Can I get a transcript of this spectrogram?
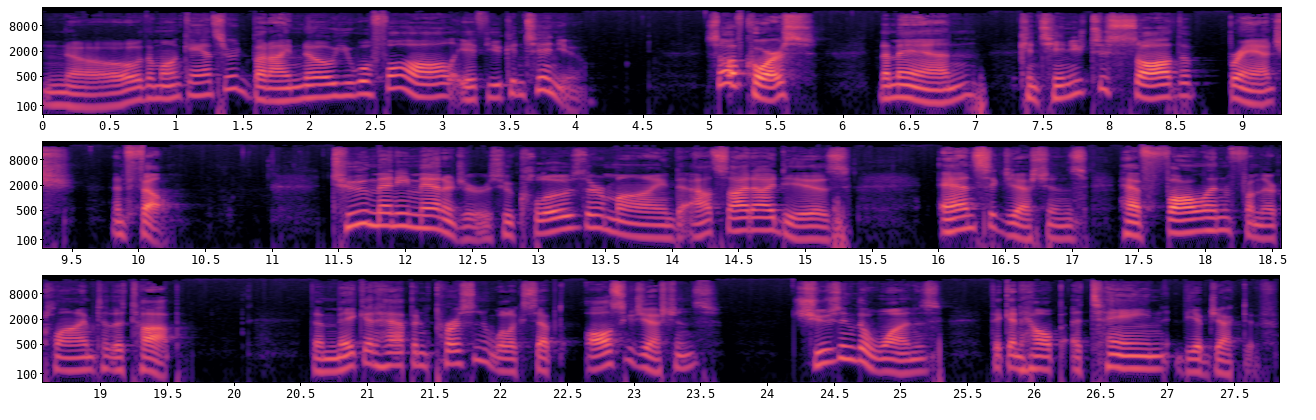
No, the monk answered, but I know you will fall if you continue. So, of course, the man continued to saw the branch and fell. Too many managers who close their mind to outside ideas and suggestions have fallen from their climb to the top. The make it happen person will accept all suggestions, choosing the ones that can help attain the objective.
